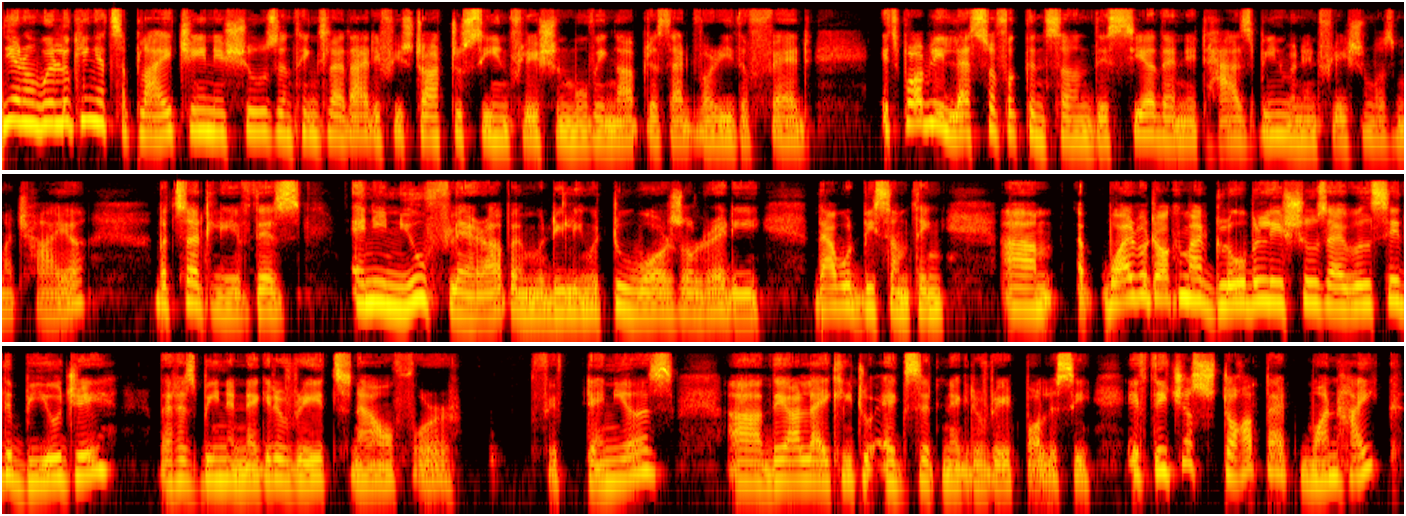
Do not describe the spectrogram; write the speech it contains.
You know, we're looking at supply chain issues and things like that. If you start to see inflation moving up, does that worry the Fed? It's probably less of a concern this year than it has been when inflation was much higher. But certainly, if there's any new flare up, and we're dealing with two wars already, that would be something. Um, while we're talking about global issues, I will say the BOJ that has been in negative rates now for 10 years, uh, they are likely to exit negative rate policy. If they just stop at one hike,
